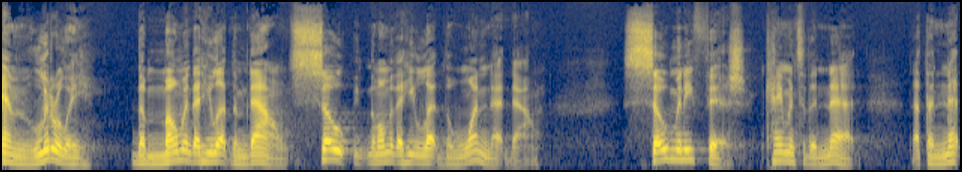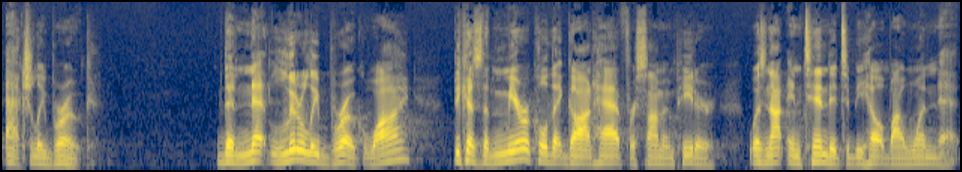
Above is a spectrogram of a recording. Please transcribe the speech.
And literally, the moment that he let them down, so the moment that he let the one net down, so many fish came into the net that the net actually broke. The net literally broke. Why? Because the miracle that God had for Simon Peter was not intended to be held by one net,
